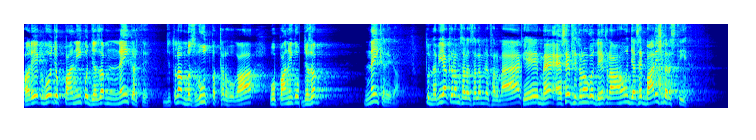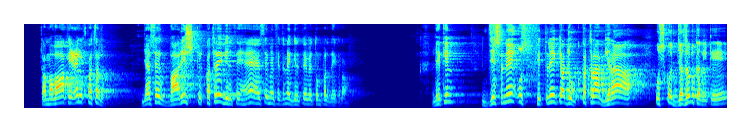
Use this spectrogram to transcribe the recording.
اور ایک وہ جو پانی کو جذب نہیں کرتے، جتنا مضبوط پتھر ہوگا، وہ پانی کو جذب نہیں کرے گا۔ تو نبی اکرم صلی اللہ علیہ وسلم نے فرمایا کہ میں ایسے فطروں کو دیکھ رہا ہوں جیسے بارش برستی ہے۔ کا مواقع القطر، جیسے بارش کے قطرے گرتے ہیں، ایسے میں فتنے گرتے ہوئے تم پر دیکھ رہا ہوں۔ لیکن جس نے اس فتنے کا جو قطرہ گرا اس کو جذب کر کے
